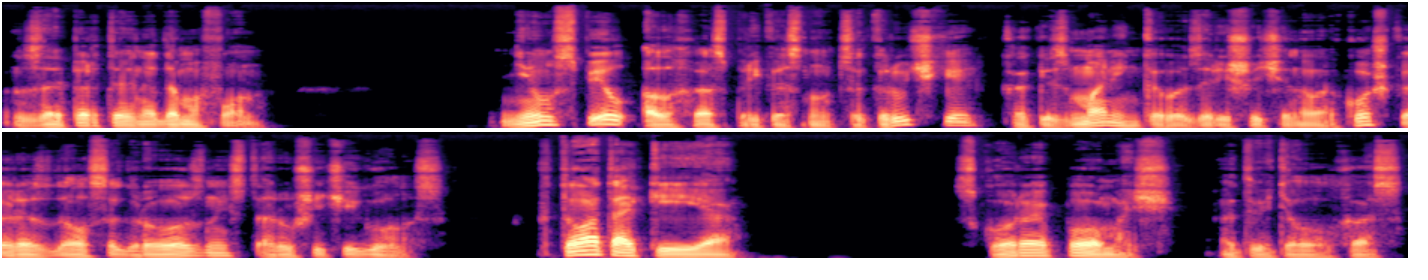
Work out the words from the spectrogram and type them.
запертая на домофон. Не успел Алхаз прикоснуться к ручке, как из маленького зарешеченного окошка раздался грозный старушечий голос. «Кто такие?» «Скорая помощь», — ответил Алхас.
